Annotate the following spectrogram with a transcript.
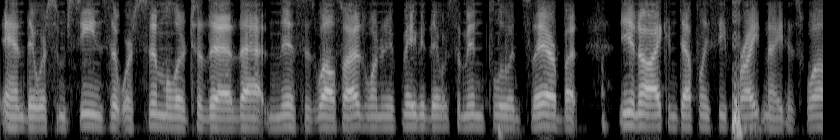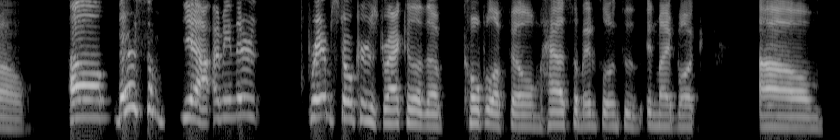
and there were some scenes that were similar to the, that and this as well. So I was wondering if maybe there was some influence there, but you know, I can definitely see Fright Night as well. Um, there's some, yeah. I mean, there, Bram Stoker's Dracula, the Coppola film, has some influences in my book. Um,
